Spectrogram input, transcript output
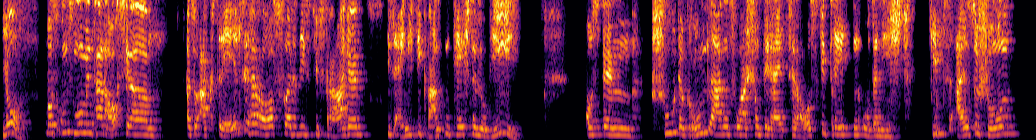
Ja, was uns momentan auch sehr, also aktuell sehr herausfordert, ist die Frage, ist eigentlich die Quantentechnologie aus dem Schuh der Grundlagenforschung bereits herausgetreten oder nicht? Gibt es also schon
